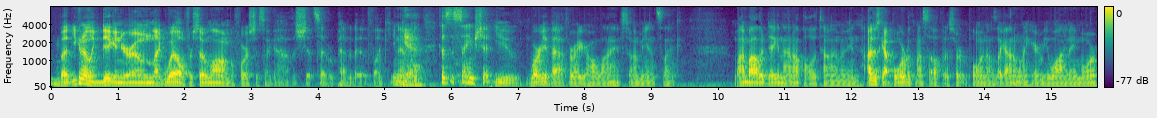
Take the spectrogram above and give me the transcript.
But you can only dig in your own like well for so long before it's just like, oh, the shit's so repetitive. Like, you know, Yeah. because the same shit you worry about throughout your whole life. So I mean, it's like, why bother digging that up all the time? I mean, I just got bored with myself at a certain point. I was like, I don't want to hear me whine anymore.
